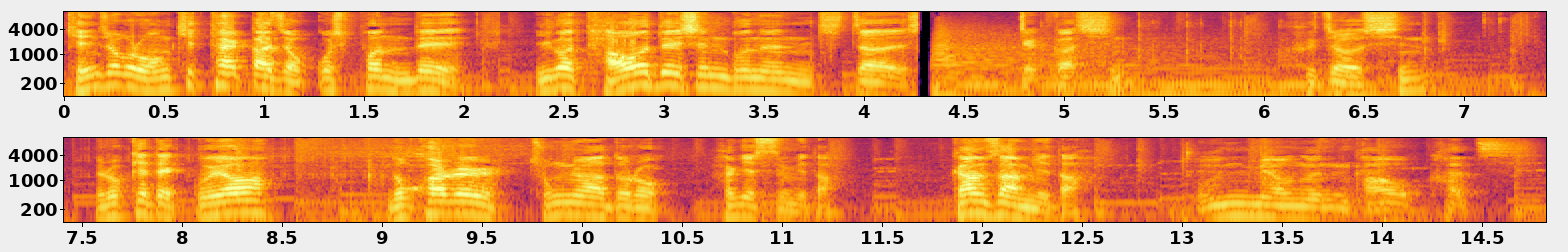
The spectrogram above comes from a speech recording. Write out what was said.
개인적으로 원키 탈까지 얻고 싶었는데 이거 다 얻으신 분은 진짜 일까 신? 그저 신? 이렇게 됐고요. 녹화를 종료하도록 하겠습니다. 감사합니다. 운명은 가혹하지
